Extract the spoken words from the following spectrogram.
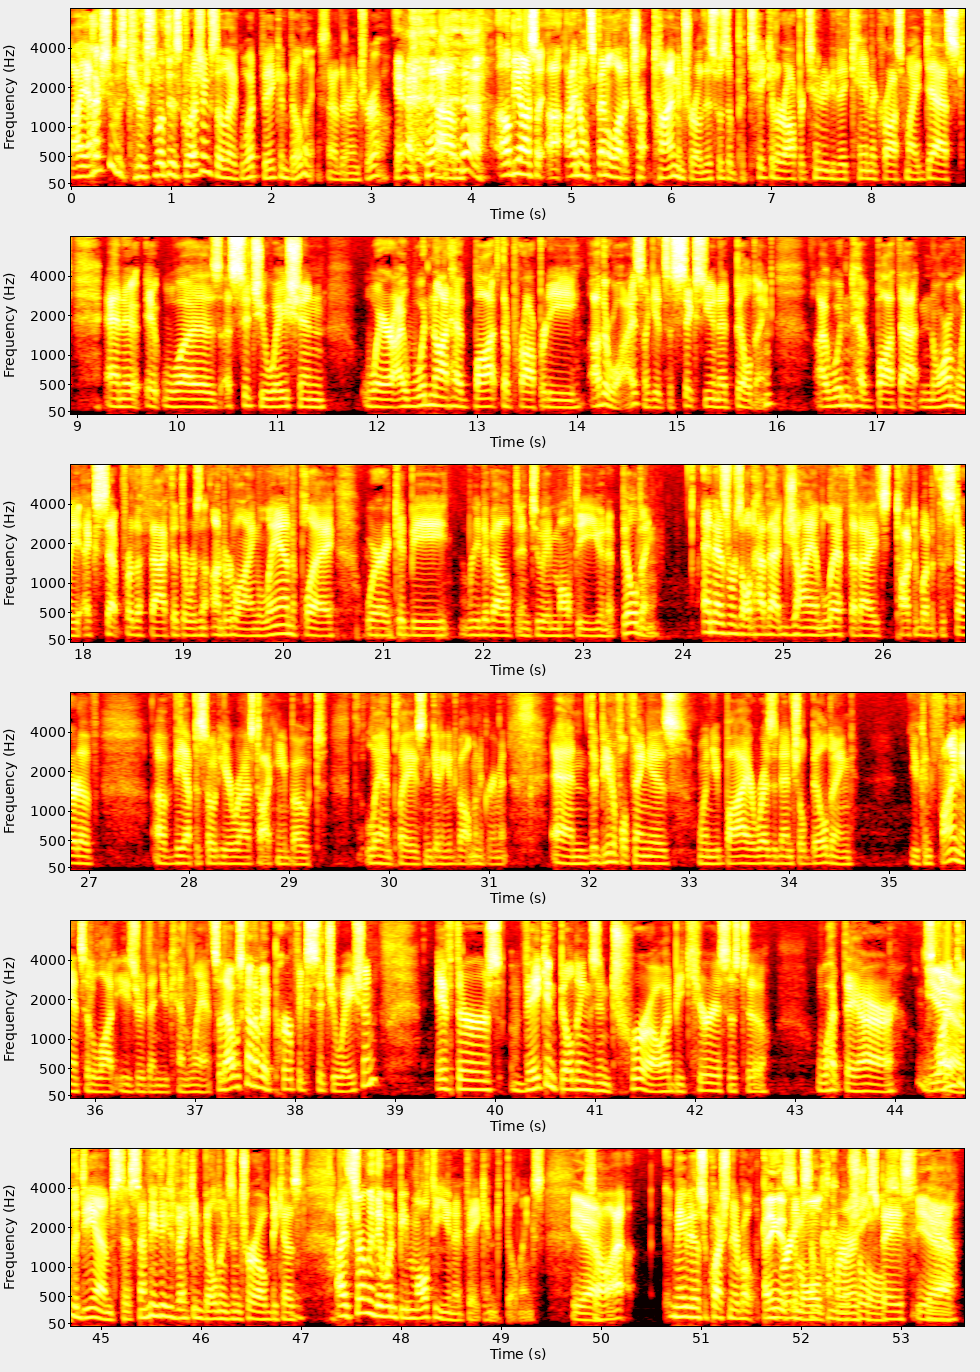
I actually was curious about this question because I'm like, what vacant buildings are there in Truro? um, I'll be honest, I, I don't spend a lot of tr- time in Truro. This was a particular opportunity that came across my desk, and it, it was a situation where I would not have bought the property otherwise. Like it's a six unit building. I wouldn't have bought that normally, except for the fact that there was an underlying land play where it could be redeveloped into a multi unit building. And as a result, have that giant lift that I talked about at the start of of the episode here when I was talking about land plays and getting a development agreement. And the beautiful thing is when you buy a residential building, you can finance it a lot easier than you can land. So that was kind of a perfect situation. If there's vacant buildings in Truro, I'd be curious as to what they are. Slide Yeah. to the DMs to send me these vacant buildings in Truro because I certainly they wouldn't be multi-unit vacant buildings. Yeah. So I, maybe there's a question there about converting some some, commercial space. Yeah.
